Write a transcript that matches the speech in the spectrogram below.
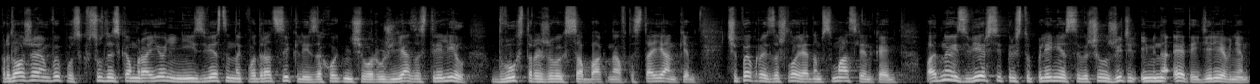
Продолжаем выпуск. В Суздальском районе неизвестный на квадроцикле из охотничьего ружья застрелил двух сторожевых собак на автостоянке. ЧП произошло рядом с Масленкой. По одной из версий преступления совершил житель именно этой деревни.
